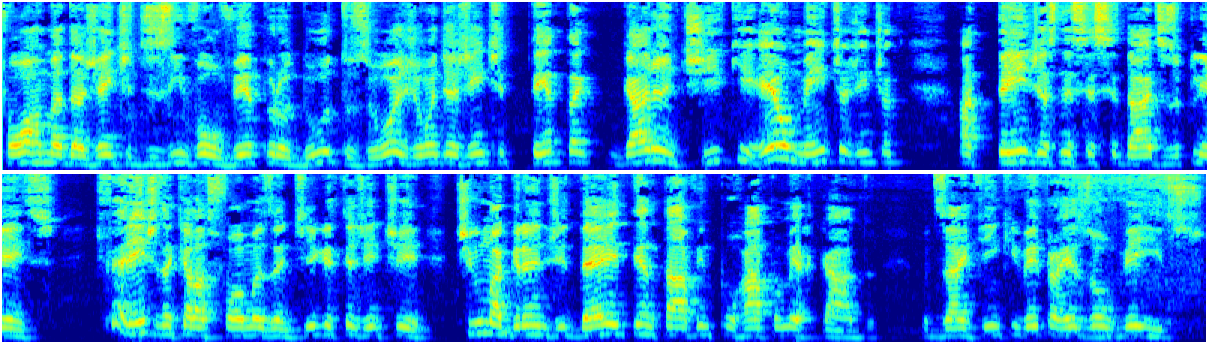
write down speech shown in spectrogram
forma da gente desenvolver produtos hoje, onde a gente tenta garantir que realmente a gente atende às necessidades do cliente. Diferente daquelas formas antigas que a gente tinha uma grande ideia e tentava empurrar para o mercado. O design thinking veio para resolver isso.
